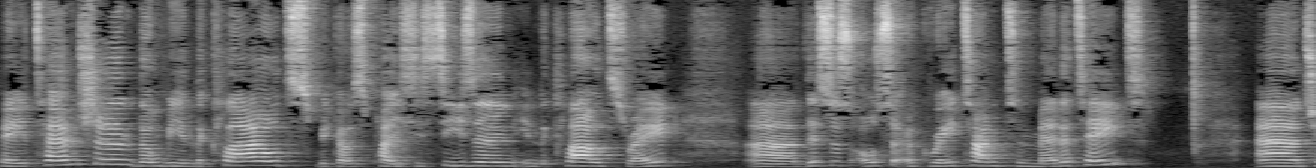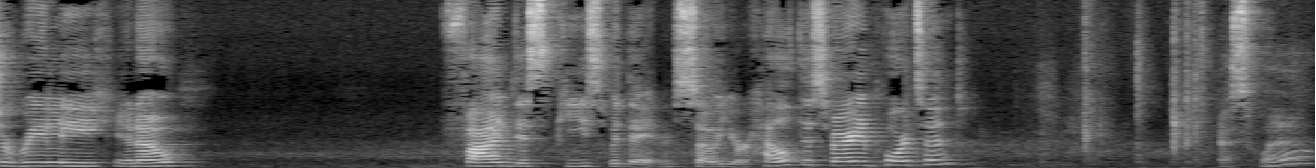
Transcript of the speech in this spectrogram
Pay attention, don't be in the clouds because Pisces season in the clouds, right? Uh, this is also a great time to meditate and to really, you know, find this peace within. So your health is very important as well.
